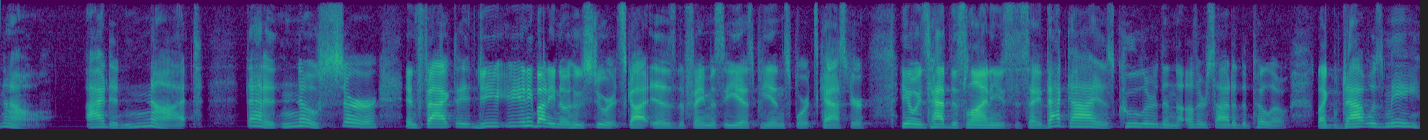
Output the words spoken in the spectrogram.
No, I did not. That is no, sir. In fact, eh, do you, anybody know who Stuart Scott is, the famous ESPN sportscaster? He always had this line. He used to say, "That guy is cooler than the other side of the pillow." Like that was me.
